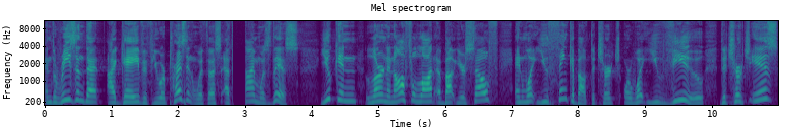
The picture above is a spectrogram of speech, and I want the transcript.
And the reason that I gave, if you were present with us at the time, was this you can learn an awful lot about yourself and what you think about the church or what you view the church is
